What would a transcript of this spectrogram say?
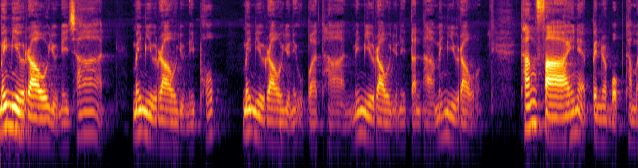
ไม่มีเราอยู่ในชาติ ไม่มีเราอยู่ในภพไม่มีเราอยู่ในอุปาทาน ไม่มีเราอยู่ในตัณหาไม่มีเรา ทั้งสายเนี่ยเป็นระบบธรรม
